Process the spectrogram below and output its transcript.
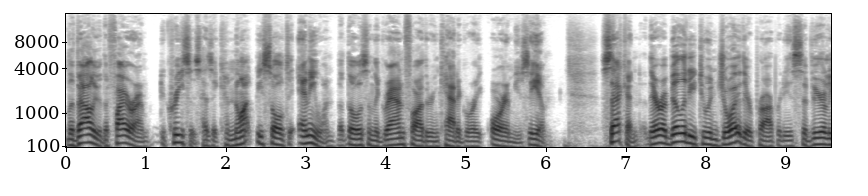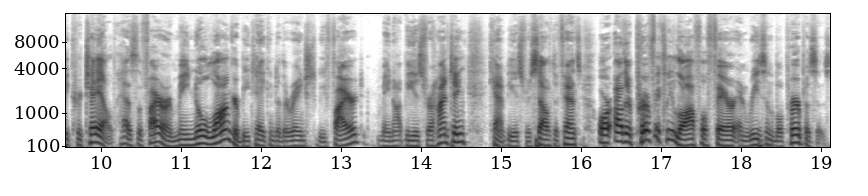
the value of the firearm decreases as it cannot be sold to anyone but those in the grandfathering category or a museum. Second, their ability to enjoy their property is severely curtailed, as the firearm may no longer be taken to the range to be fired, may not be used for hunting, can't be used for self defense, or other perfectly lawful, fair, and reasonable purposes,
